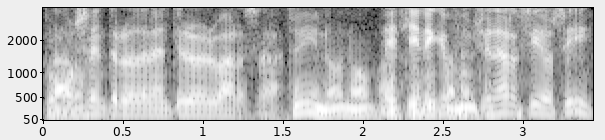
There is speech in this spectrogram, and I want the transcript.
como centro delantero del Barça? Sí, no, no. Eh, tiene que funcionar sí o sí.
